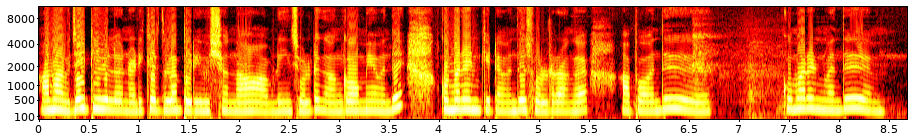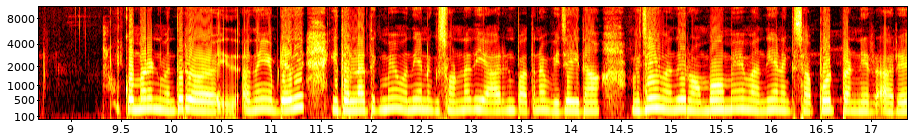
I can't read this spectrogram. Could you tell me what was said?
ஆமாம் விஜய் டிவியில் நடிக்கிறதுலாம் பெரிய விஷயந்தான் அப்படின்னு சொல்லிட்டு கங்காவுமே வந்து குமரன் கிட்ட வந்து சொல்கிறாங்க அப்போ வந்து குமரன் வந்து குமரன் வந்து அதான் எப்படியாவது இது எல்லாத்துக்குமே வந்து எனக்கு சொன்னது யாருன்னு பார்த்தோன்னா விஜய் தான். விஜய் வந்து ரொம்பவுமே வந்து எனக்கு சப்போர்ட் பண்ணிடுறாரு.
